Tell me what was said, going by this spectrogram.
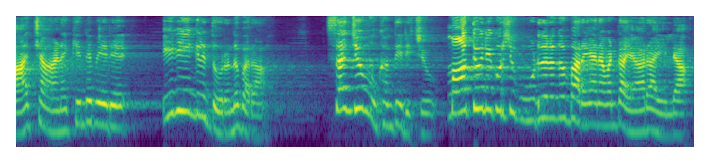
ആ ചാണക്യന്റെ പേര് ഇനിയെങ്കിലും തുറന്നു പറ. സഞ്ജു മുഖം തിരിച്ചു. മാത്തുവിനെ കുറിച്ച് കൂടുതലൊന്നും പറയാൻ അവൻ തയ്യാറായില്ല.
